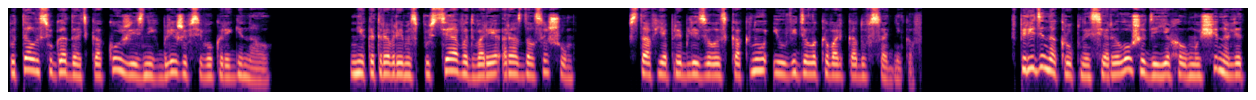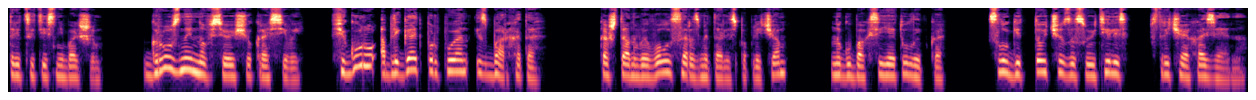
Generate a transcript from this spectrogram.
пыталась угадать, какой же из них ближе всего к оригиналу. Некоторое время спустя во дворе раздался шум. Встав, я приблизилась к окну и увидела кавалькаду всадников. Впереди на крупной серой лошади ехал мужчина лет тридцати с небольшим. Грузный, но все еще красивый. Фигуру облегает пурпуэн из бархата. Каштановые волосы разметались по плечам, на губах сияет улыбка. Слуги тотчас засуетились, встречая хозяина.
